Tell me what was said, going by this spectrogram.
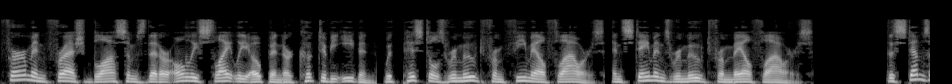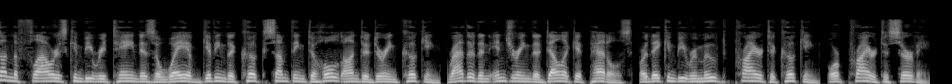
Firm and fresh blossoms that are only slightly open are cooked to be eaten, with pistils removed from female flowers, and stamens removed from male flowers. The stems on the flowers can be retained as a way of giving the cook something to hold onto during cooking, rather than injuring the delicate petals, or they can be removed prior to cooking, or prior to serving.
